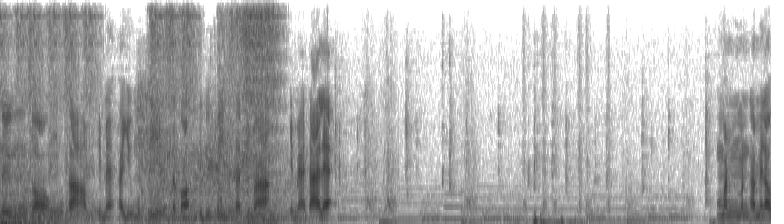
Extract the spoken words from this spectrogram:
หนึ่งสองสามเห็นไหมพายุหมดทีแล้วก็สิบสี่ซัตติมาเห็นไหมได้แล้ว มันมันทำให้เรา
